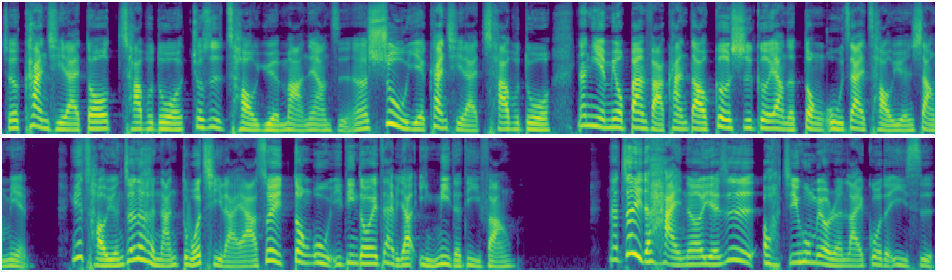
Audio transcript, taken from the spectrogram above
就看起来都差不多，就是草原嘛那样子。那树也看起来差不多，那你也没有办法看到各式各样的动物在草原上面，因为草原真的很难躲起来啊，所以动物一定都会在比较隐秘的地方。那这里的海呢，也是哦，几乎没有人来过的意思。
